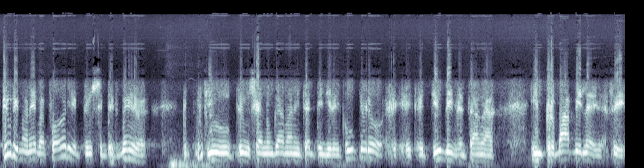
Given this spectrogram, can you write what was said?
più rimaneva fuori e più si perdeva, più, più si allungavano i tempi di recupero e, e più diventava improbabile sì,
